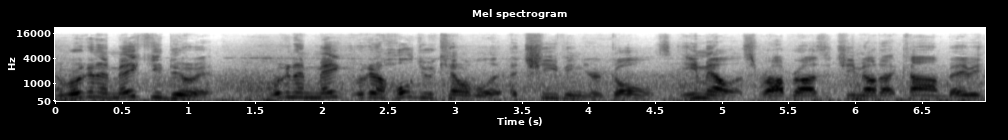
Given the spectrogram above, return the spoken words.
And we're gonna make you do it. We're gonna make we're gonna hold you accountable achieving your goals. Email us, RawBrahs at gmail.com, baby.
